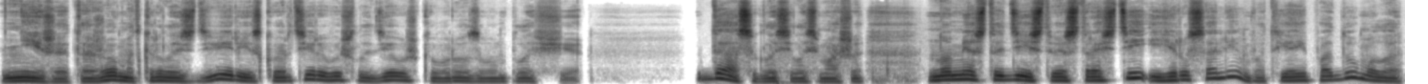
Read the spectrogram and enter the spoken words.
Ниже этажом открылась дверь, и из квартиры вышла девушка в розовом плаще. «Да», — согласилась Маша, — «но место действия страстей и Иерусалим, вот я и подумала».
